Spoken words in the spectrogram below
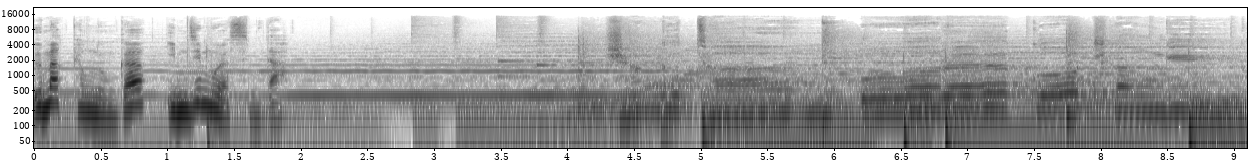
음악 평론가 임진모였습니다. 향긋한 5월의 꽃향기가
